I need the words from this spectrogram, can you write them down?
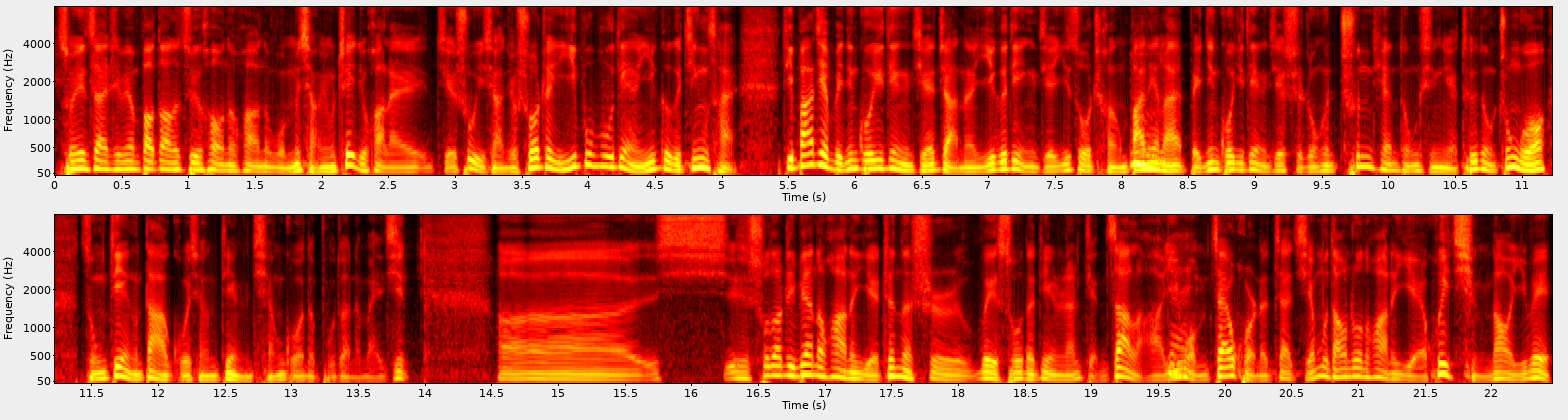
所以在这篇报道的最后的话呢，我们想用这句话来结束一下，就说这一部部电影一个个精彩。第八届北京国际电影节展呢，一个电影节一座城。八年来，北京国际电影节始终跟春天同行，也推动中国从电影大国向电影强国的不断的迈进。呃，说到这边的话呢，也真的是为所有的电影人点赞了啊！因为我们待会儿呢，在节目当中的话呢，也会请到一位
